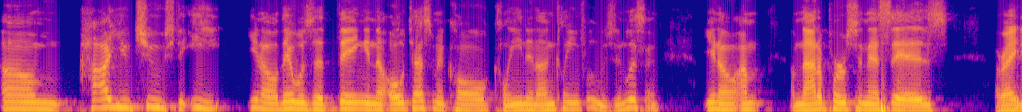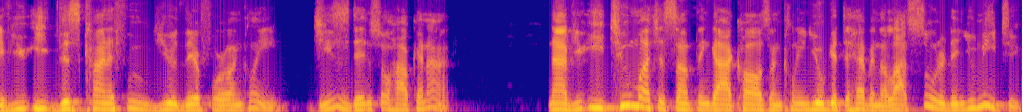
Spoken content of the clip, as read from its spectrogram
um, how you choose to eat, you know, there was a thing in the Old Testament called clean and unclean foods. And listen, you know, I'm I'm not a person that says, all right, if you eat this kind of food, you're therefore unclean. Jesus didn't, so how can I? Now, if you eat too much of something God calls unclean, you'll get to heaven a lot sooner than you need to. You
